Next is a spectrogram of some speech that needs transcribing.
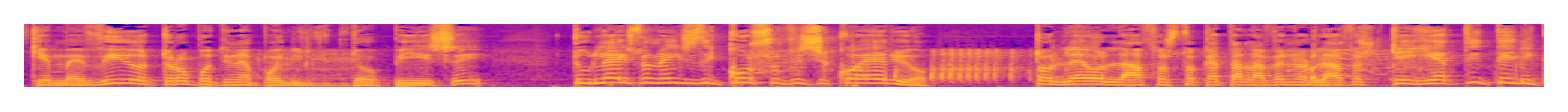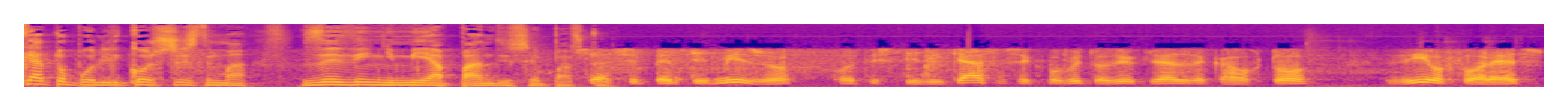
και με βίο τρόπο την απολυτοποίηση τουλάχιστον να έχεις δικό σου φυσικό αέριο το λέω λάθος, το καταλαβαίνω λάθος και γιατί τελικά το πολιτικό σύστημα δεν δίνει μία απάντηση επ' αυτό. Σας υπενθυμίζω ότι στη δικιά σας εκπομπή το 2018 δύο φορές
